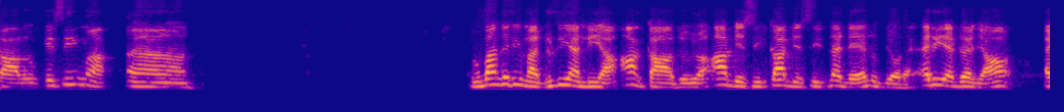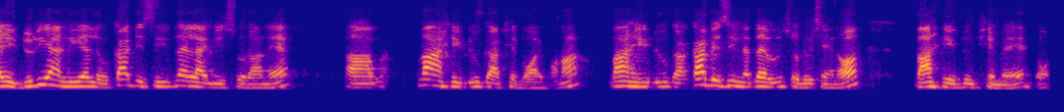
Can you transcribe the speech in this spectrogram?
ကာလို့ပစ္စည်းမှာအမ် ရူပသတိမှာဒုတိယနေရာအကာဆိုပြီးတော့အပစ္စည်းကပစ္စည်းသက်တယ်လို့ပြောတယ်အဲ့ဒီအတွက်ကြောင့်အဲ့ဒီဒုတိယနေရာလို့ကပစ္စည်းသက်လိုက်ပြီဆိုတာ ਨੇ အာသဟေတုကဖြစ်သွားပြီပေါ့နော်သဟေတုကကပစ္စည်းမသက်ဘူးဆိုလို့ရှိရင်တော့သာဟေတုဖြစ်မယ်ပေါ့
